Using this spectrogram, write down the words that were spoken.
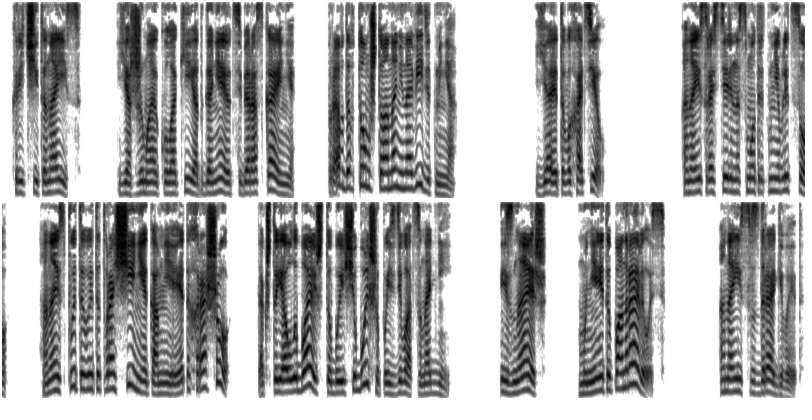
— кричит Анаис. Я сжимаю кулаки и отгоняю от себя раскаяние. Правда в том, что она ненавидит меня. Я этого хотел. Анаис растерянно смотрит мне в лицо. Она испытывает отвращение ко мне, и это хорошо. Так что я улыбаюсь, чтобы еще больше поиздеваться над ней. И знаешь, мне это понравилось. Анаис вздрагивает.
